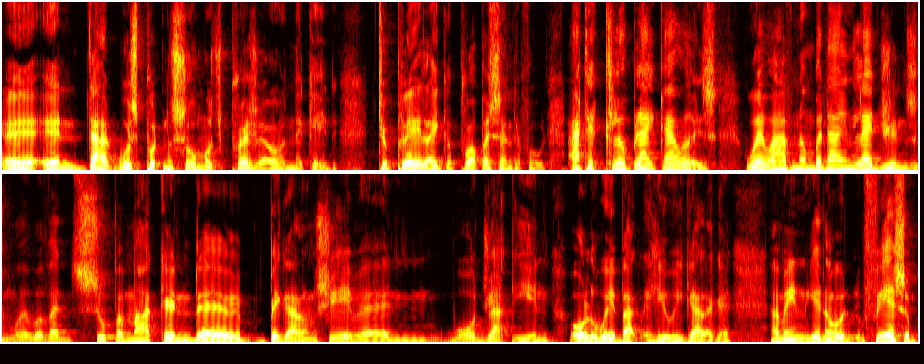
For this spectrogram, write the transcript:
Uh, and that was putting so much pressure on the kid to play like a proper centre forward at a club like ours, where we have number nine legends and where we've had Supermac and uh, Big Alan Shearer and Wor Jackie and all the way back to Hughie Gallacher. I mean, you know, him.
